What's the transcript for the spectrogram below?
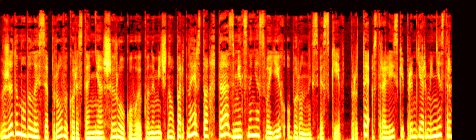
вже домовилися про використання широкого економічного партнерства та зміцнення своїх оборонних зв'язків. Проте австралійський прем'єр-міністр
